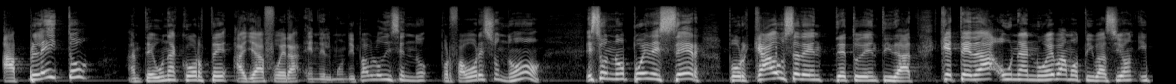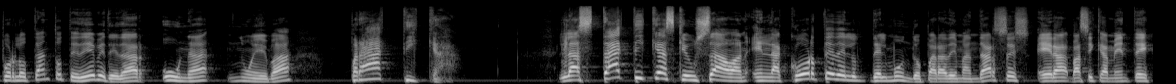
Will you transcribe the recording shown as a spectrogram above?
a pleito ante una corte allá afuera en el mundo. Y Pablo dice, no, por favor, eso no. Eso no puede ser por causa de, tu identidad que te da una nueva motivación y por lo tanto te debe de dar una nueva práctica. Las tácticas que usaban en la corte del, mundo para demandarse era básicamente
